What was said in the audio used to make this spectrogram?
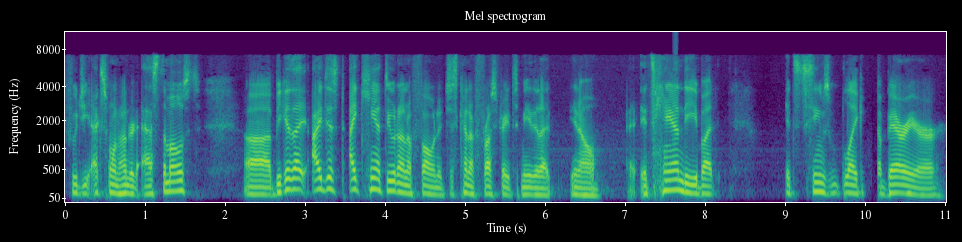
Fuji X100S the most uh, because I, I just I can't do it on a phone. It just kind of frustrates me that I, you know it's handy, but it seems like a barrier.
